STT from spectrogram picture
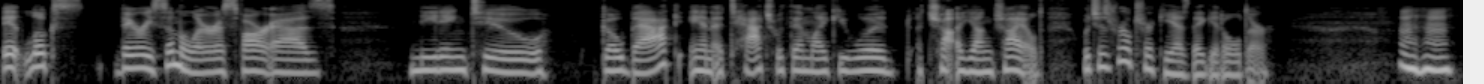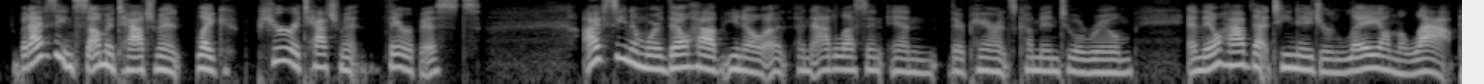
It looks very similar as far as needing to go back and attach with them like you would a, chi- a young child, which is real tricky as they get older. Mm-hmm. But I've seen some attachment, like pure attachment therapists. I've seen them where they'll have, you know, a, an adolescent and their parents come into a room and they'll have that teenager lay on the lap,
